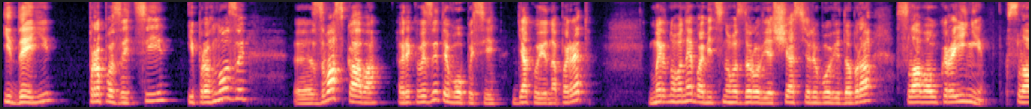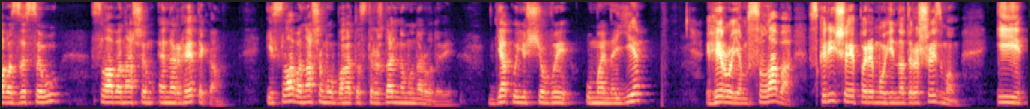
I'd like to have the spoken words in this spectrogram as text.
ідеї, пропозиції і прогнози, е, з вас кава. Реквізити в описі. Дякую наперед. Мирного неба, міцного здоров'я, щастя, любові, добра. Слава Україні! Слава ЗСУ, слава нашим енергетикам і слава нашому багатостраждальному народові. Дякую, що ви у мене є героям слава, скорішої перемоги над рашизмом і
